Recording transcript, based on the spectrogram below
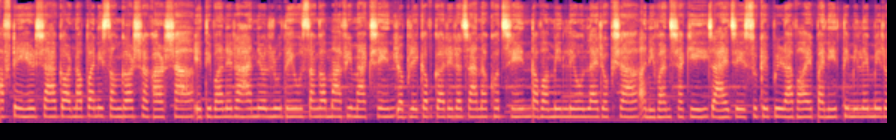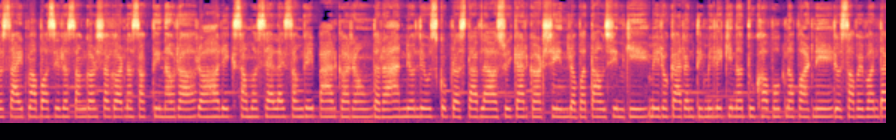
आफ्नै हेरचाह गर्न पनि सङ्घर्ष गर्छ। यति भनेर हान्योल रुँदै उसँग माफी माग्छिन् र ब्रेकअप गरेर जान खोज्छिन्। तब मिनले उनलाई रोक्छ अनि भन्छ कि चाहे जे सुकै पीडा भए पनि तिमीले मेरो साइडमा बसेर सङ्घर्ष गर्न सक्दिनौ र हरेक समस्यालाई सँगै पार गरौ। तर हान्योलले उसको प्रस्तावलाई अस्वीकार गर्छिन् र बताउँछिन् कि मेरो कारण तिमीले किन दुःख भोग्न पर्ने? त्यो सबैभन्दा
